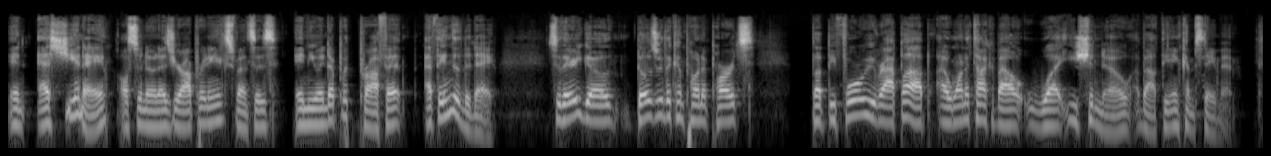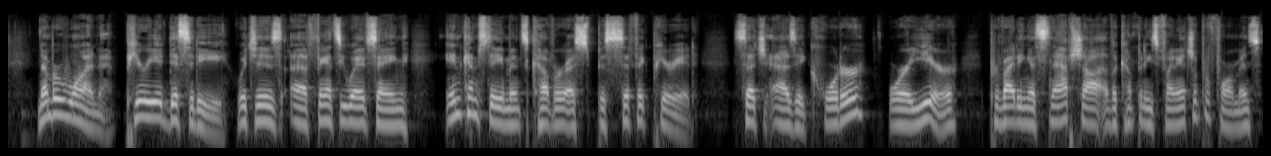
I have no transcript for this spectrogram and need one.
and SG&A, also known as your operating expenses, and you end up with profit at the end of the day. So there you go. Those are the component parts. But before we wrap up, I want to talk about what you should know about the income statement. Number one, periodicity, which is a fancy way of saying income statements cover a specific period, such as a quarter or a year, providing a snapshot of a company's financial performance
